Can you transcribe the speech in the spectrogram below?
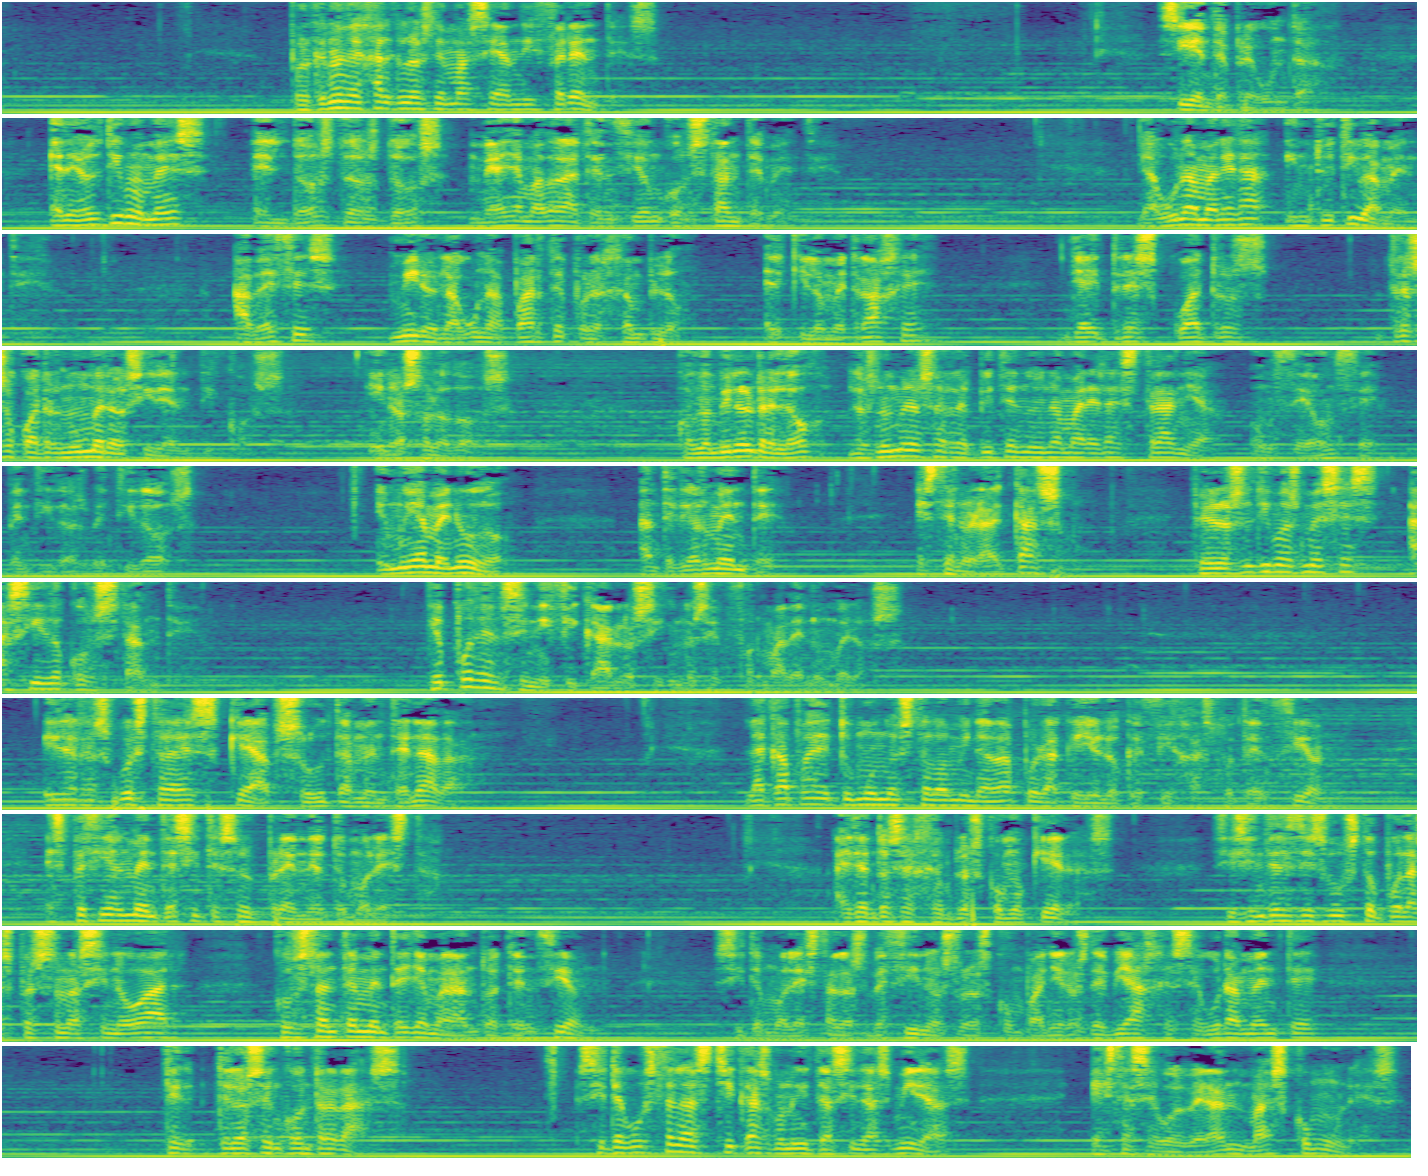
¿Por qué no dejar que los demás sean diferentes? Siguiente pregunta. En el último mes, el 222 me ha llamado la atención constantemente. De alguna manera, intuitivamente. A veces miro en alguna parte, por ejemplo, el kilometraje, y hay tres, tres o cuatro números idénticos, y no solo dos. Cuando miro el reloj, los números se repiten de una manera extraña, 11, 11, 22, 22. Y muy a menudo, anteriormente, este no era el caso, pero en los últimos meses ha sido constante. ¿Qué pueden significar los signos en forma de números? Y la respuesta es que absolutamente nada. La capa de tu mundo está dominada por aquello en lo que fijas tu atención, especialmente si te sorprende o te molesta. Hay tantos ejemplos como quieras. Si sientes disgusto por las personas sin hogar, constantemente llamarán tu atención. Si te molestan los vecinos o los compañeros de viaje, seguramente te, te los encontrarás. Si te gustan las chicas bonitas y las miras, estas se volverán más comunes.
